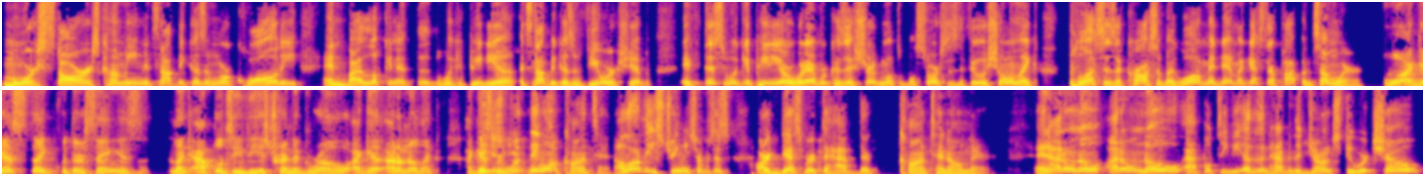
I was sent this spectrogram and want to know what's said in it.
more stars coming. It's not because of more quality. And by looking at the Wikipedia, it's not because of viewership. If this Wikipedia or whatever, because it showed multiple sources, if it was showing like pluses across, I'm like, well, I mean, damn, I guess they're popping somewhere. well, I guess like what they're saying is like Apple TV is trying to grow. I guess I don't know. Like I They guess just they- want they want content. A lot of these streaming services are desperate to have their content on there. And I don't know, I don't know Apple TV other than having the Jon Stewart show.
